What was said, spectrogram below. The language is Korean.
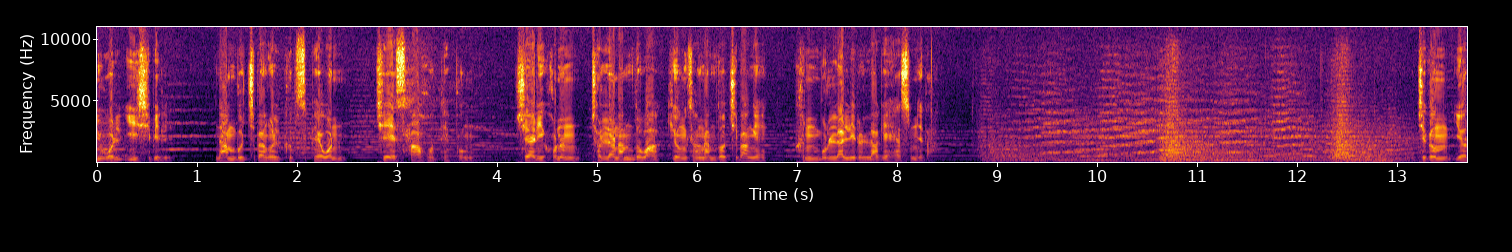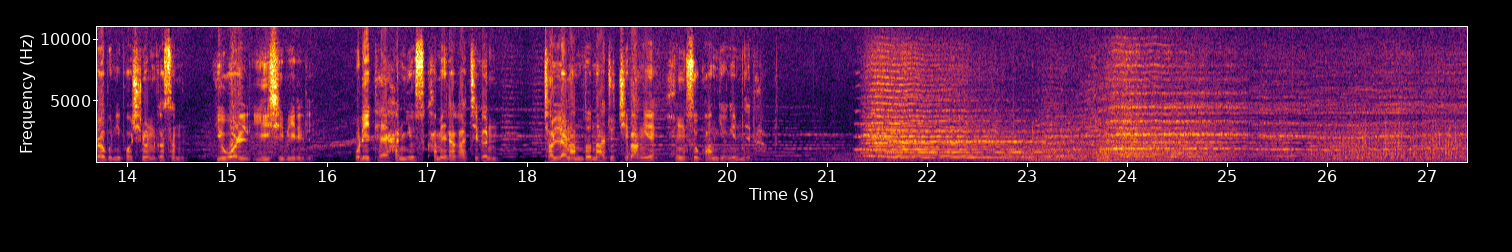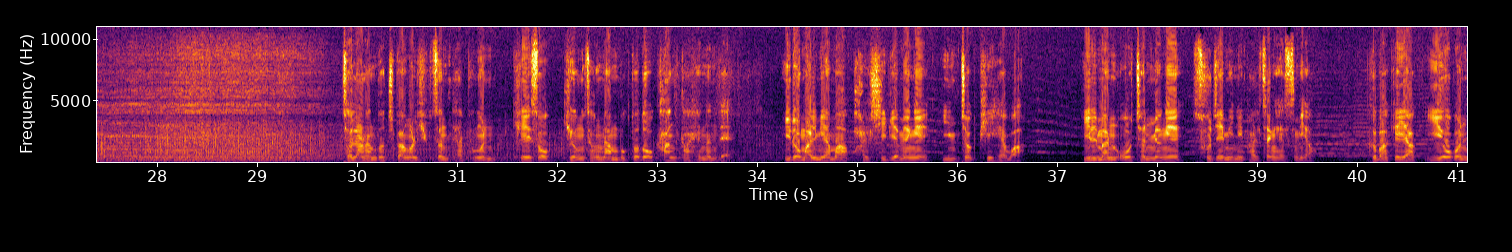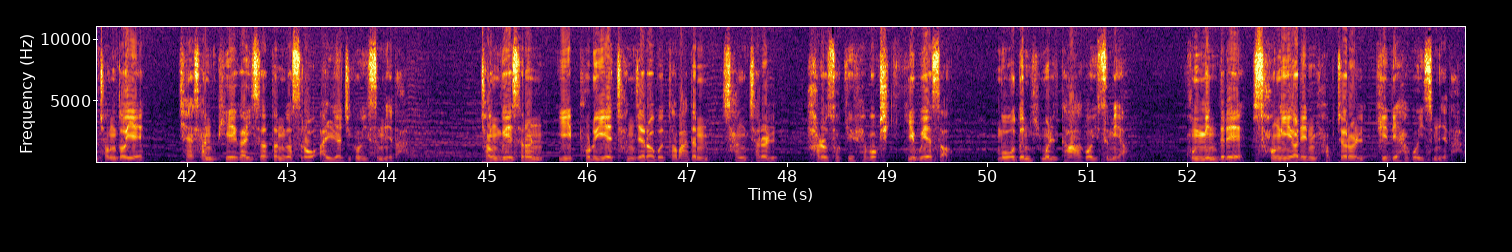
6월 20일 남부지방을 급습해온 제4호 태풍 쉐리호는 전라남도와 경상남도 지방에 큰 물난리를 나게 했습니다. 지금 여러분이 보시는 것은 6월 21일 우리 대한뉴스 카메라가 찍은 전라남도 나주 지방의 홍수 광경입니다. 전라남도 지방을 휩쓴 태풍은 계속 경상남북도도 강타했는데 이로 말미암아 80여 명의 인적 피해와 1만 5천 명의 수재민이 발생했으며 그 밖에 약 2억 원 정도의 재산 피해가 있었던 것으로 알려지고 있습니다. 정부에서는 이 불의의 천재로부터 받은 상처를 하루속히 회복시키기 위해서 모든 힘을 다하고 있으며 국민들의 성의 어린 협조를 기대하고 있습니다.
